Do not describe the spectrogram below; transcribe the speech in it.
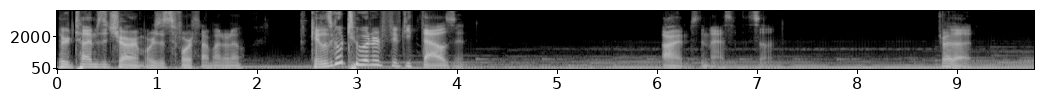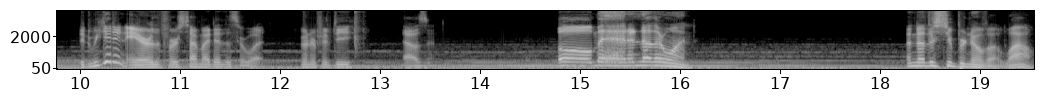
Third time's the charm. Or is this the fourth time? I don't know. Okay, let's go 250,000 times the mass of the sun. Try that. Did we get an error the first time I did this or what? 250,000. Oh man, another one. Another supernova. Wow.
